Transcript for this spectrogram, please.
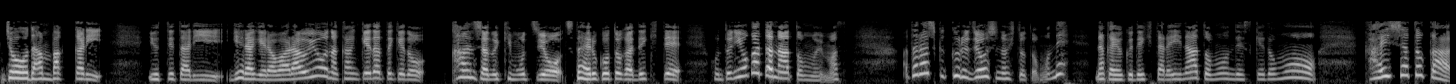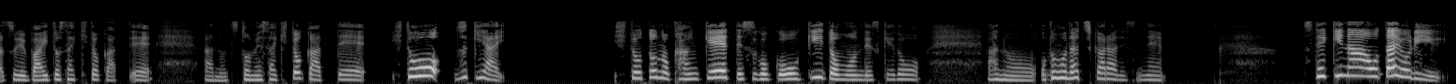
ー、冗談ばっかり言ってたり、ゲラゲラ笑うような関係だったけど、感謝の気持ちを伝えることができて、本当に良かったなと思います。新しく来る上司の人ともね、仲良くできたらいいなと思うんですけども、会社とか、そういうバイト先とかって、あの、勤め先とかって、人付き合い、人との関係ってすごく大きいと思うんですけど、あの、お友達からですね、素敵なお便り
